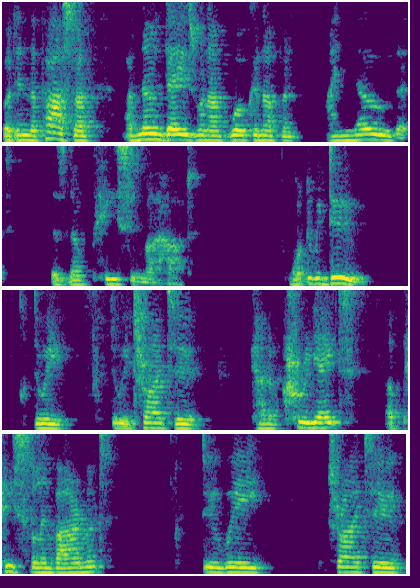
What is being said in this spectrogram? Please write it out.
but in the past, I've I've known days when I've woken up and I know that there's no peace in my heart. What do we do? Do we do we try to kind of create a peaceful environment? Do we try to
